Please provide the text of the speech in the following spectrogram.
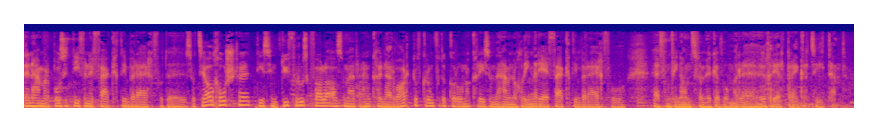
Dann haben wir einen positiven Effekt im Bereich der Sozialkosten. Die sind tiefer ausgefallen, als wir können erwarten aufgrund der Corona-Krise. Und dann haben wir noch kleinere Effekte im Bereich von, äh, vom Finanzvermögen, wo wir äh, höhere Erträge erzielt haben.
